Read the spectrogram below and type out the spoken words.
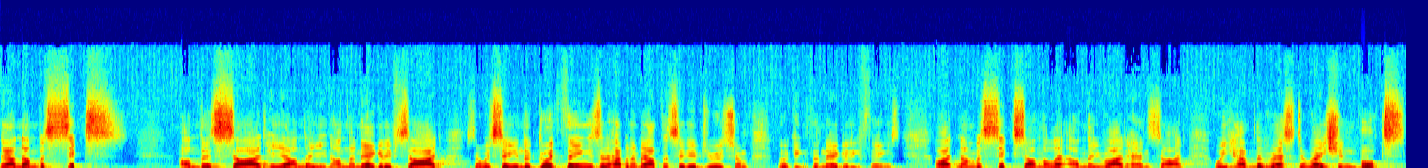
Now, number six on this side here, on the, on the negative side. So we're seeing the good things that happen about the city of Jerusalem, looking at the negative things. All right, number six on the, le- on the right hand side. We have the restoration books.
